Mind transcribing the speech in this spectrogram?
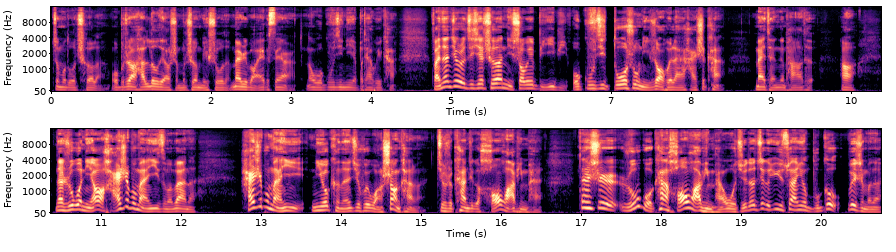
这么多车了。我不知道还漏掉什么车没说的。迈锐宝 XL，那我估计你也不太会看。反正就是这些车，你稍微比一比，我估计多数你绕回来还是看迈腾跟帕萨特啊。那如果你要还是不满意怎么办呢？还是不满意，你有可能就会往上看了，就是看这个豪华品牌。但是如果看豪华品牌，我觉得这个预算又不够，为什么呢？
